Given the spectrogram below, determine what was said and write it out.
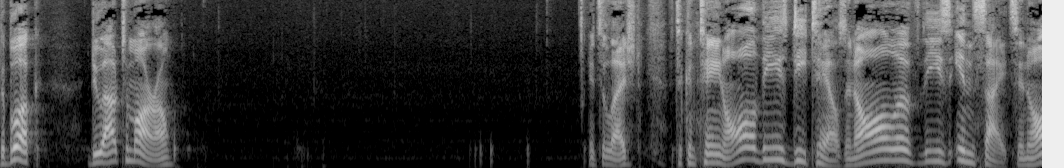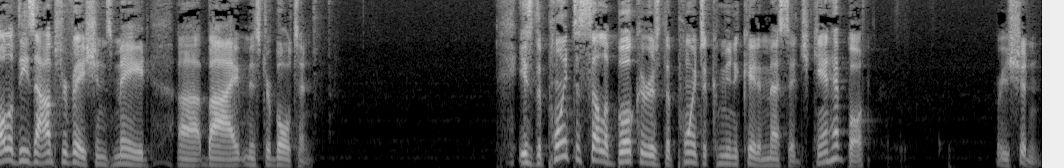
The book, due out tomorrow, it's alleged to contain all these details and all of these insights and all of these observations made uh, by Mr. Bolton. Is the point to sell a book or is the point to communicate a message? You can't have both, or you shouldn't.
